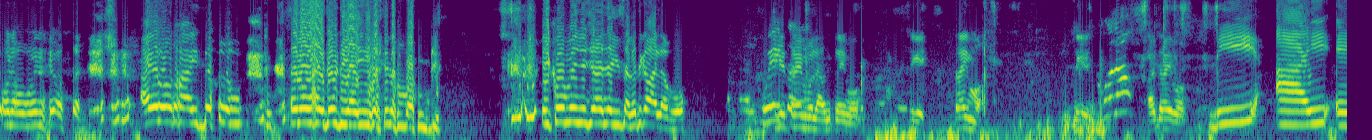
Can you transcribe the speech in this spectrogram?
Wala ko muna yun. Ayaw mga idol. Ay mga idol, di ay ng banggit. I-comment nyo dyan sa isang. Hindi ka alam mo. Sige, Wait. try mo lang. Try mo. Sige, try mo. Sige. Wala. Ah, try mo. D-I-A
